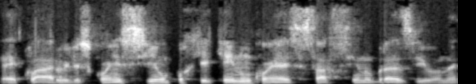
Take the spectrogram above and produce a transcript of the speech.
É claro, eles conheciam porque quem não conhece saci no Brasil, né?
